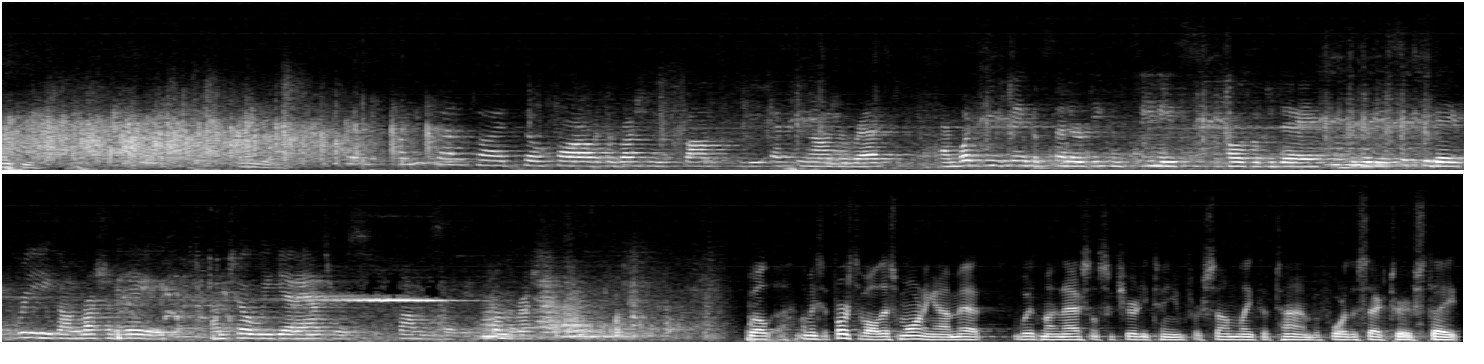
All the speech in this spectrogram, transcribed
Thank you. Are you satisfied so far with the Russian response to the espionage arrest? And what do you think of Senator DeConcini's proposal today that there be a 60-day freeze on Russian aid until we get answers from the, from the Russians? Well, let me say, first of all, this morning I met with my national security team for some length of time before the Secretary of State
